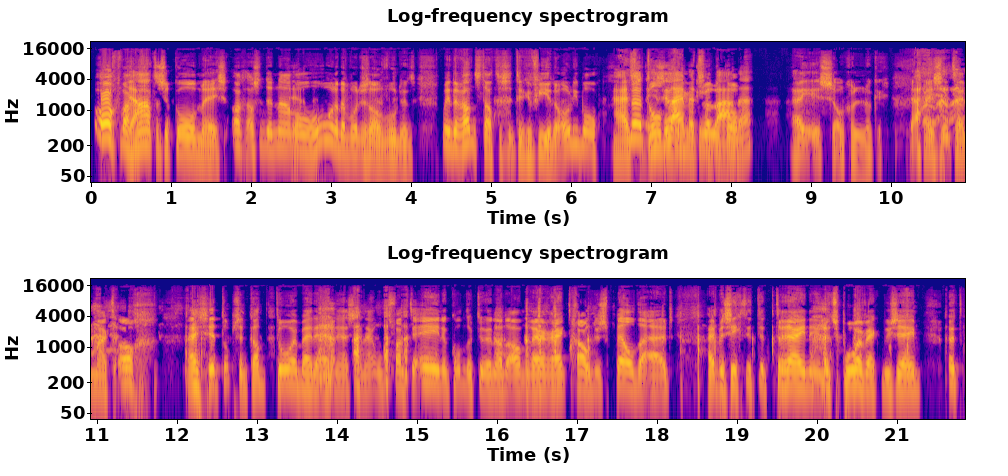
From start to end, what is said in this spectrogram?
Och, waar Ja. haten ze Koolmees. Och, als ze de naam Ja. al horen, dan worden ze al woedend. Maar in de Randstad is het een gevierde oliebol. Hij is dolblij met zijn baan? Hij is zo gelukkig. Ja. Hij zit, hij maakt, och, hij zit op zijn kantoor bij de NS en hij ontvangt de ene conducteur naar de andere. Hij reikt gouden spelden uit. Hij bezichtigt de treinen in het Spoorwegmuseum. Het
